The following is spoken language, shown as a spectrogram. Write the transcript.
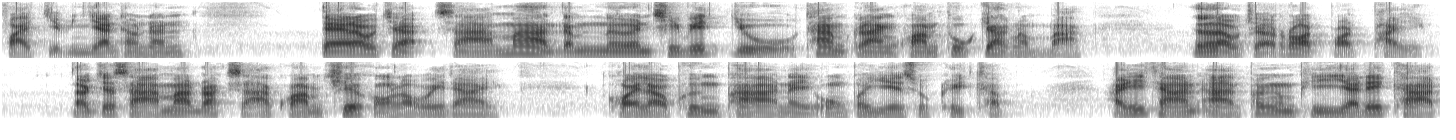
ฝ่ายจิตวิญญาณเท่านั้น แต่เราจะสามารถดำเนินชีวิตอยู่ท่ามกลางความทุกข์ยากลำบากและเราจะรอดปลอดภัย เราจะสามารถรักษาความเชื่อของเราไว้ได้ ขอให้เราพึ่งพาในองค์พระเยซูคริสต์ครับ อธิษฐานอ่านพระคัมภีร์อย่าได้ขาด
